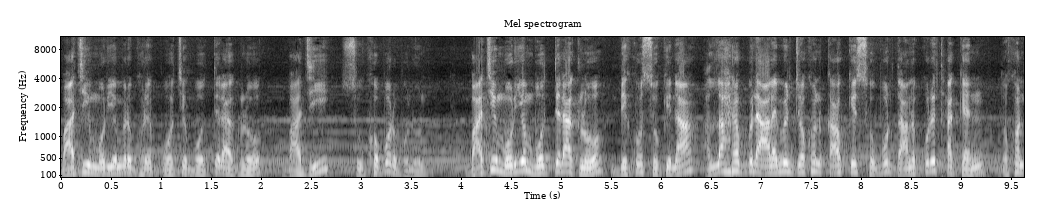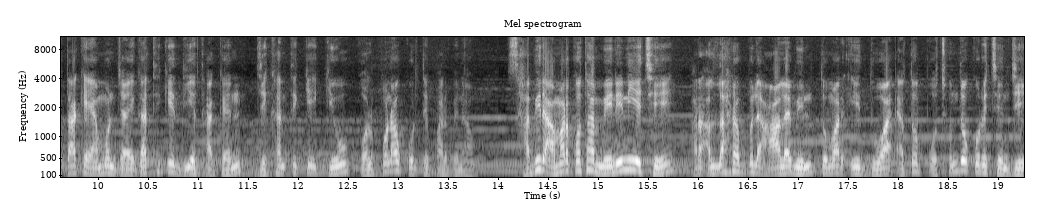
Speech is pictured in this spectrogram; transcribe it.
বাজি মরিয়মের ঘরে পৌঁছে বলতে লাগল, বাজি, সুখবর বলুন। বাজি মরিয়ম বলতে লাগল, দেখো সকিনা, আল্লাহ রাব্বুল আলমীর যখন কাউকে সবর দান করে থাকেন, তখন তাকে এমন জায়গা থেকে দিয়ে থাকেন, যেখান থেকে কেউ কল্পনাও করতে পারবে না। সাবির আমার কথা মেনে নিয়েছে আর আল্লাহ রাব্বুল আলমিন তোমার এই দোয়া এত পছন্দ করেছেন যে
